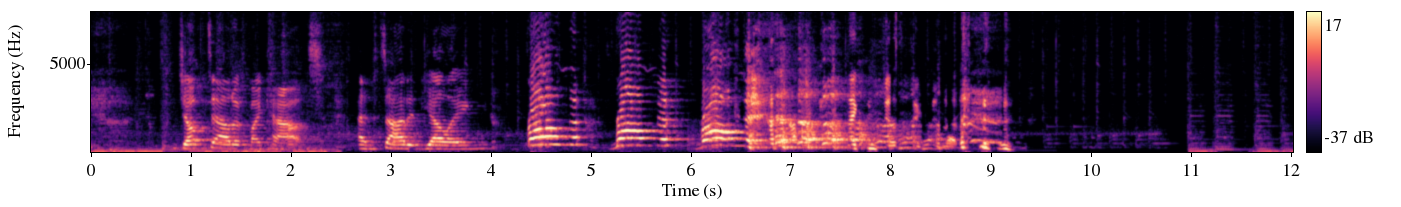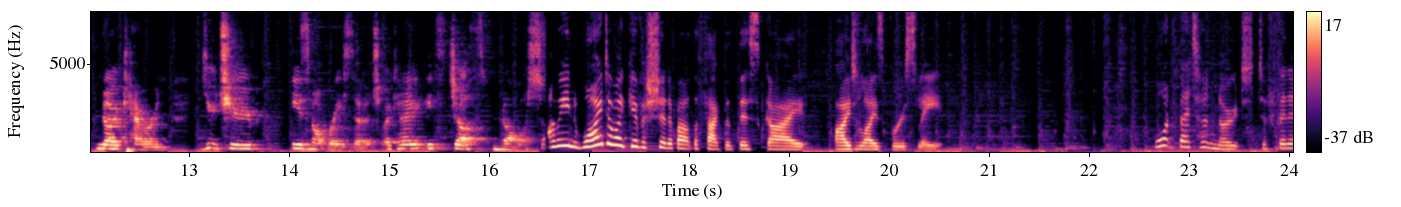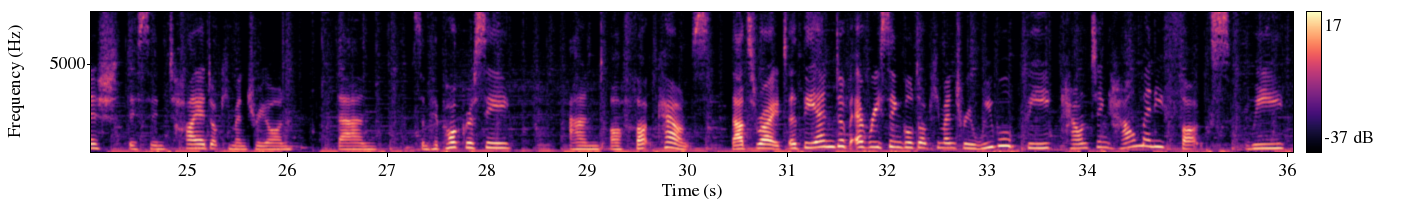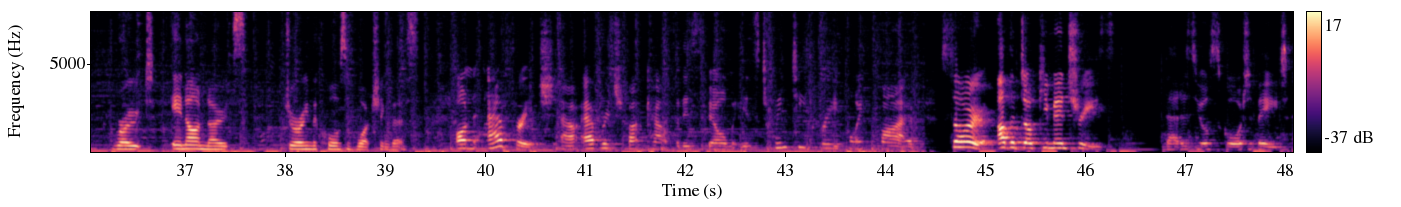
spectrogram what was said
jumped out of my couch and started yelling, Wrong, wrong, wrong. I can just picture that. no, Karen, YouTube is not research, okay? It's just not. I mean, why do I give a shit about the fact that this guy idolized Bruce Lee? What better note to finish this entire documentary on than some hypocrisy and our fuck counts? That's right, at the end of every single documentary, we will be counting how many fucks we wrote in our notes during the course of watching this. On average, our average fuck count for this film is 23.5. So, other documentaries, that is your score to beat.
